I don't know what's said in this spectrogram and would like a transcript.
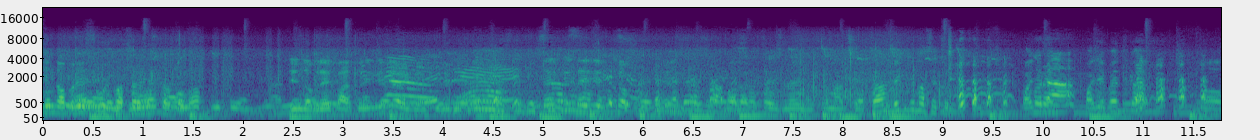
Dzień dobry, służba celno-skarbowa. Dzień dobry, patrz, to nie wiedziałem, że Ten tutaj jest w szoku. Co to jest legitymacja, to? Legitymacja czy Panie, panie wędkarz. No.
